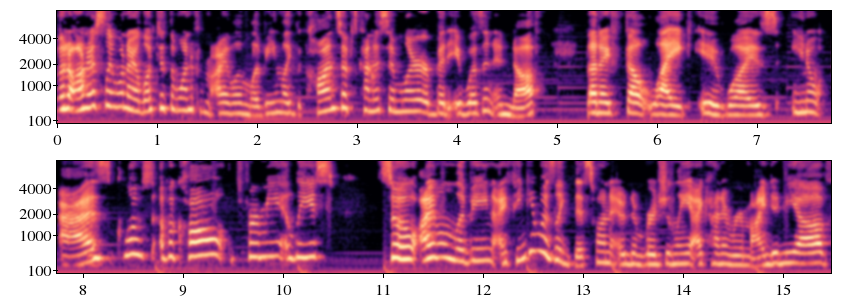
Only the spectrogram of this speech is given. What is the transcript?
But honestly, when I looked at the one from Island Living, like the concept's kind of similar, but it wasn't enough that I felt like it was, you know, as close of a call for me at least. So Island Living, I think it was like this one originally I kind of reminded me of.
